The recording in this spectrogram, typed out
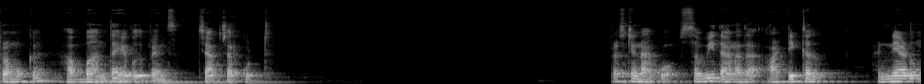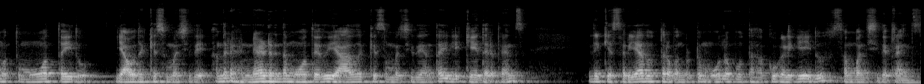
ಪ್ರಮುಖ ಹಬ್ಬ ಅಂತ ಹೇಳ್ಬೋದು ಫ್ರೆಂಡ್ಸ್, ಚಾಪ್ಚರ್ ಕುಟ್. ಪ್ರಶ್ನೆ ನಾಲ್ಕು, ಸಂವಿಧಾನದ ಆರ್ಟಿಕಲ್ ಹನ್ನೆರಡು ಮತ್ತು ಮೂವತ್ತೈದು ಯಾವುದಕ್ಕೆ ಸಂಬಂಧಿಸಿದೆ? ಅಂದರೆ ಹನ್ನೆರಡರಿಂದ ಮೂವತ್ತೈದು ಯಾವುದಕ್ಕೆ ಸಂಬಂಧಿಸಿದೆ ಅಂತ ಇಲ್ಲಿ ಕೇಳಿದ್ದಾರೆ ಫ್ರೆಂಡ್ಸ್. ಇದಕ್ಕೆ ಸರಿಯಾದ ಉತ್ತರ ಬಂದ್ಬಿಟ್ಟು ಮೂಲಭೂತ ಹಕ್ಕುಗಳಿಗೆ ಇದು ಸಂಬಂಧಿಸಿದೆ ಫ್ರೆಂಡ್ಸ್.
